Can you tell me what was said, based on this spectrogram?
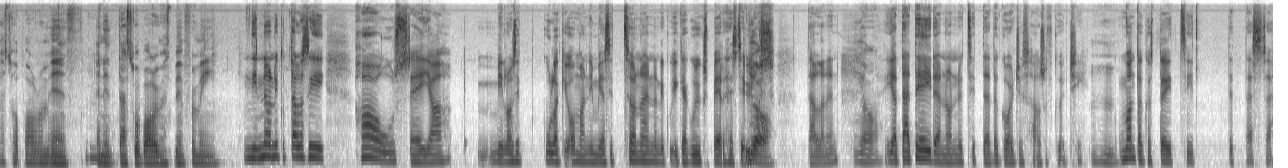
That's what ballroom is. Mm. And it, that's what ballroom has been for me. Niin ne on niinku tällaisia hauseja, milloin sitten kullakin oma nimi ja sitten se on aina niinku ikään kuin yksi perhe, se yksi Joo. tällainen. Joo. Ja tämä teidän on nyt sitten The Gorgeous House of Gucci. Mhm. Montako teitä sitten tässä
